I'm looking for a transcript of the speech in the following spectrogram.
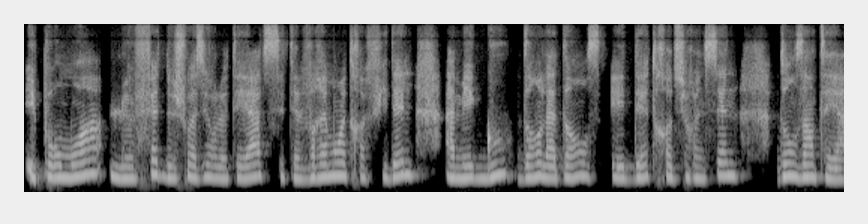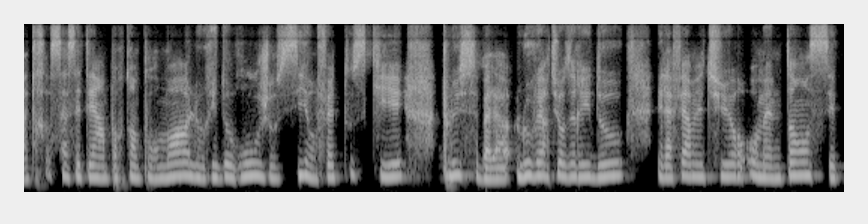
Et pour moi, le fait de choisir le théâtre, c'était vraiment être fidèle à mes goûts dans la danse et d'être sur une scène dans un théâtre. Ça, c'était important pour moi. Le rideau rouge aussi, en fait, tout ce qui est plus bah, l'ouverture du rideau et la fermeture au même temps, c'est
